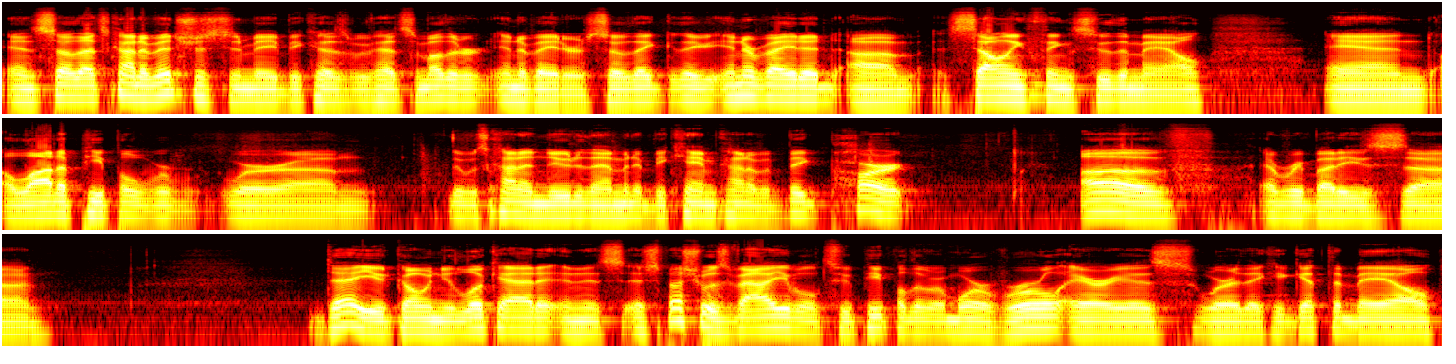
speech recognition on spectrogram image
And so that's kind of interesting to me because we've had some other innovators. So they, they innovated um, selling things through the mail, and a lot of people were, were um, it was kind of new to them, and it became kind of a big part of everybody's uh, day. You'd go and you look at it, and it's especially was valuable to people that were more rural areas where they could get the mail.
